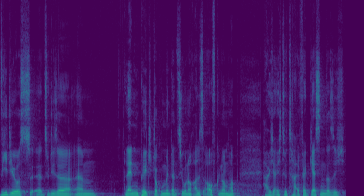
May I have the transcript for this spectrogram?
Videos äh, zu dieser ähm, Landingpage-Dokumentation auch alles aufgenommen habe, habe ich echt total vergessen, dass ich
